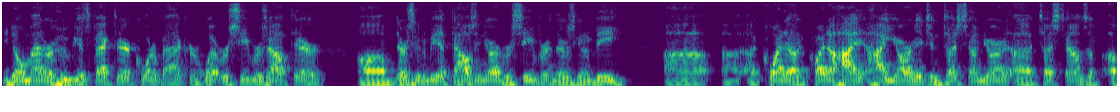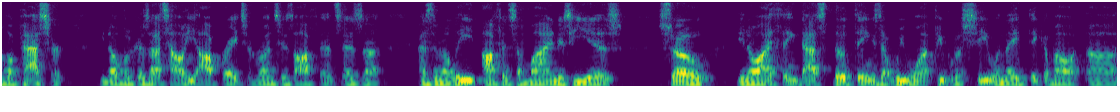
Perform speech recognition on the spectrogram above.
it don't matter who gets back there, quarterback or what receivers out there. Um, there's going to be a thousand yard receiver, and there's going to be uh, uh, quite a quite a high high yardage and touchdown yard uh, touchdowns of, of a passer. You know, because that's how he operates and runs his offense as a as an elite offensive mind as he is. So you know, I think that's the things that we want people to see when they think about uh,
